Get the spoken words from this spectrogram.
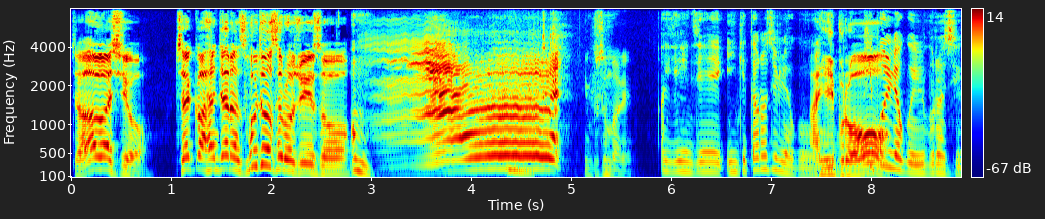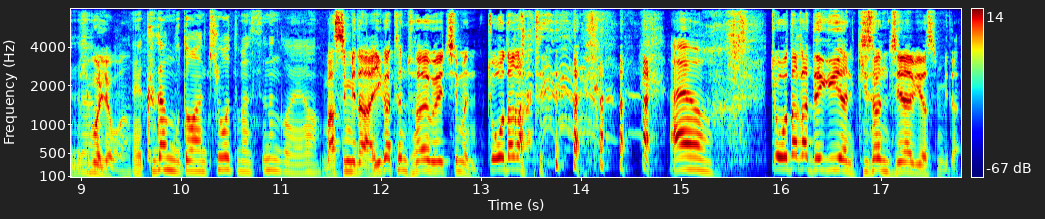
저 아가씨요. 제거 한 잔은 소젖으로 주이소. 어머. 이게 무슨 말이에요? 어, 이게 이제 인기 떨어지려고. 아, 일부러? 피 보려고 일부러 지금. 피 보려고. 네, 극악무도한 키워드만 쓰는 거예요. 맞습니다. 이 같은 저의 외침은 쪼다가 아유, 쪼다가 되기 위한 기선제압이었습니다.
